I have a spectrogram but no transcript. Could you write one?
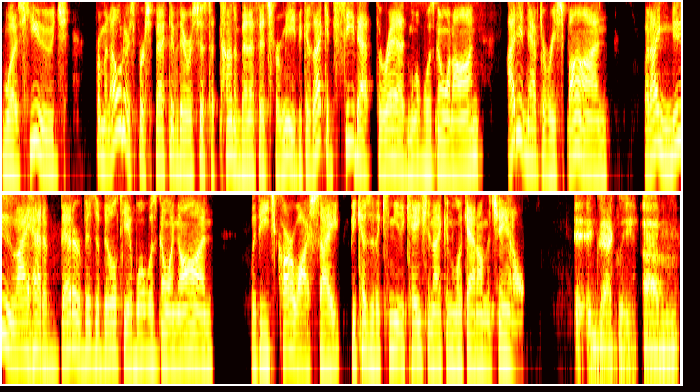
was huge. From an owner's perspective, there was just a ton of benefits for me because I could see that thread, what was going on. I didn't have to respond, but I knew I had a better visibility of what was going on with each car wash site because of the communication I can look at on the channel. Exactly. Um,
